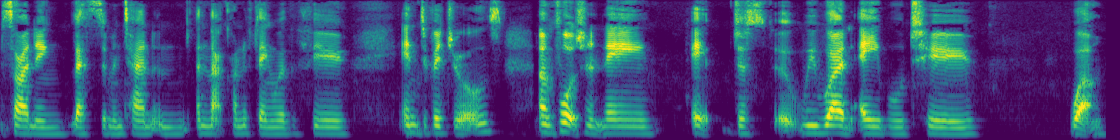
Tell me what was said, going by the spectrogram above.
signing letters of intent and, and that kind of thing with a few individuals. Unfortunately, it just, we weren't able to, well,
